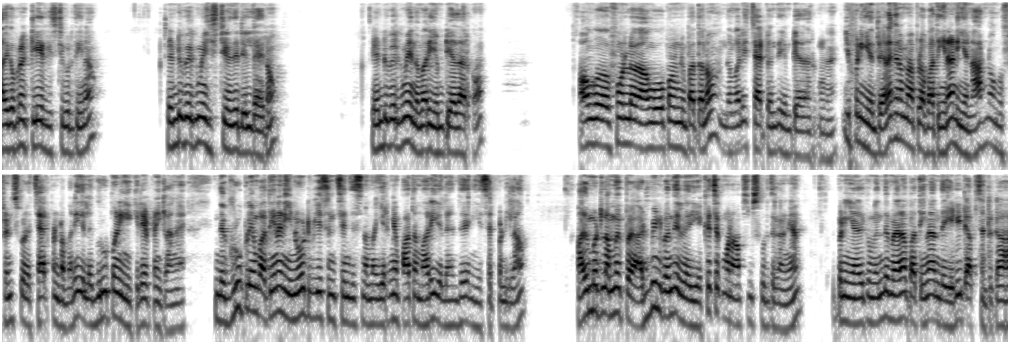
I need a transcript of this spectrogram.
அதுக்கப்புறம் கிளியர் ஹிஸ்ட்ரி கொடுத்தீங்கன்னா ரெண்டு பேருக்குமே ஹிஸ்ட்ரி வந்து டெலிட் ஆயிரும். ரெண்டு பேருக்குமே இந்த மாதிரி எம்டியாக தான் இருக்கும். அவங்க ஃபோனில் அவங்க ஓப்பன் பண்ணி பார்த்தாலும் இந்த மாதிரி சேட் வந்து எம்டியாக தான் இருக்குங்க. இப்போ நீங்கள் டெலகிராம் ஆப்பில் பார்த்தீங்கன்னா நீங்கள் நார்மலாக உங்கள் ஃப்ரெண்ட்ஸ் கூட சேட் பண்ணுற மாதிரி இதில் குரூப்பை நீங்கள் கிரியேட் பண்ணிக்கலாங்க. இந்த குரூப்லேயும் பார்த்தீங்கன்னா நீங்கள் நோட்டிஃபிகேஷன் சேஞ்சஸ் நம்ம ஏற்கனவே பார்த்த மாதிரி இதில் வந்து நீங்கள் செட் பண்ணிக்கலாம். அது மட்டும் இல்லாமல் இப்போ அட்மினுக்கு வந்து இதில் எக்கச்சக்கமான ஆப்ஷன்ஸ் கொடுத்துருக்காங்க. இப்போ நீங்கள் அதுக்கு வந்து மேலே பார்த்தீங்கன்னா அந்த எடிட் ஆப்ஷன் இருக்கா?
